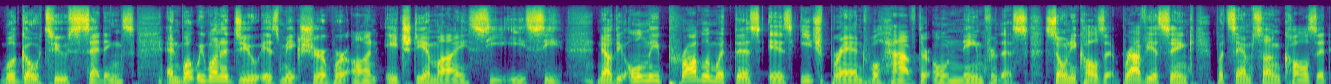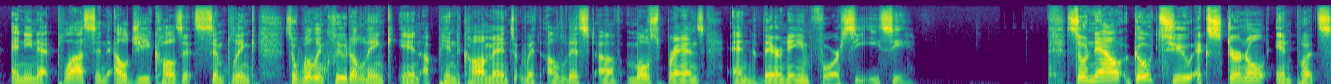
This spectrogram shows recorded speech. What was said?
we'll go to settings, and what we want to do is make sure we're on HDMI CEC. Now the only problem with this is each brand will have their own name for this. Sony calls it Bravia Sync, but Samsung calls it AnyNet Plus, and LG calls it SimpLink. So we'll include a link in a pinned comment with a list of most brands and their name for CEC. So now go to external inputs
